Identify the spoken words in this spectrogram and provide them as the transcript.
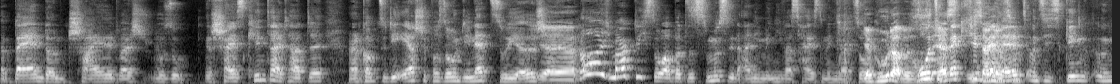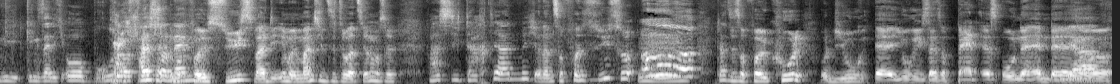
Abandoned Child, weißt du, wo so eine scheiß Kindheit hatte und dann kommt so die erste Person, die nett zu ihr ist. Ja, ja. Oh, ich mag dich so, aber das muss in Anime nie was heißen, wenn jemand so Ja gut, aber es rote Bäckchen behält so, und sich gegen, irgendwie gegenseitig, oh, Bruder, ja, ich Schwester halt nennen. voll süß, weil die immer in manchen Situationen immer so, was, sie dachte an mich? Und dann so voll süß, so, Mhm. ah, das ist so voll cool. Und Juri, äh, Juri ist also badass ohne Ende. Ja, So.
